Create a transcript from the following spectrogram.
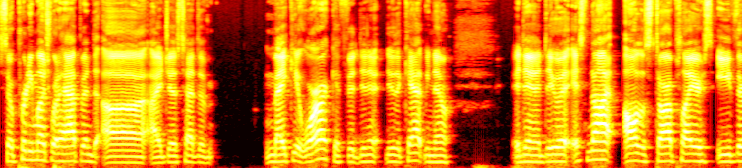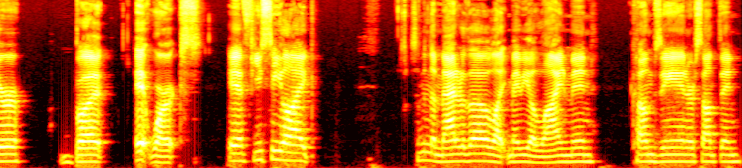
So pretty much what happened, uh, I just had to make it work. If it didn't do the cap, you know, it didn't do it. It's not all the star players either, but it works. If you see like something that matter though, like maybe a lineman comes in or something,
